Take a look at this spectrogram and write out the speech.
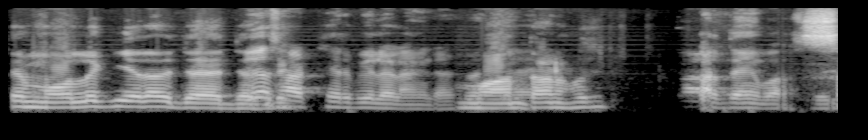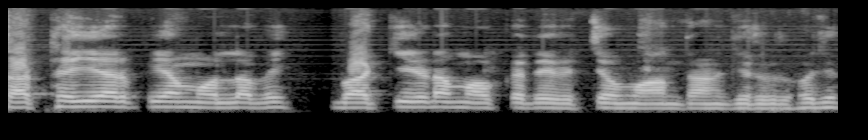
ਤੇ ਮੁੱਲ ਕੀ ਇਹਦਾ? ਜਾਇਜ਼ ਜਾਇਜ਼ 60 ਰੁਪਏ ਲੈ ਲਾਂਗੇ ਡਾਕਟਰ। ਮਾਨਤਾਨ ਹੋ ਜੀ? ਕਰਦੇ ਆਂ ਬਸ। 60000 ਰੁਪਇਆ ਮੁੱਲ ਆ ਬਈ। ਬਾਕੀ ਜਿਹੜਾ ਮੌਕੇ ਦੇ ਵਿੱਚ ਮਾਨਤਾਨ ਜ਼ਰੂਰ ਹੋ ਜੇ।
